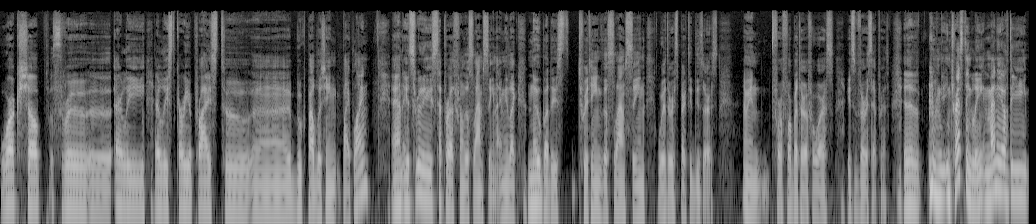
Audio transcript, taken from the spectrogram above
workshop through uh, early earliest career prize to uh, book publishing pipeline. And it's really separate from the slam scene. I mean like nobody's treating the slam scene with the respect it deserves. I mean, for for better or for worse, it's very separate. Uh, interestingly, many of the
